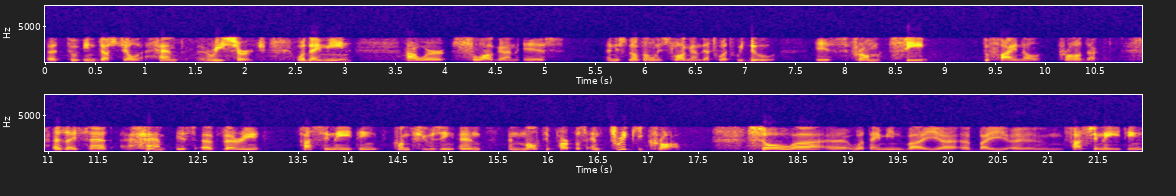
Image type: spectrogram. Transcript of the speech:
to industrial hemp research. What I mean, our slogan is, and it's not only slogan, that's what we do is from seed to final product. As I said, hemp is a very fascinating, confusing, and, and multi-purpose and tricky crop. So, uh, uh, what I mean by uh, by uh, fascinating,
